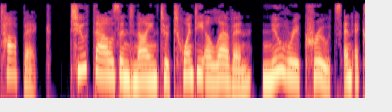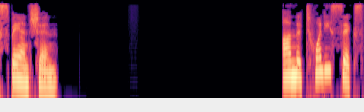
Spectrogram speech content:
Topic 2009 to 2011 New recruits and expansion On 26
